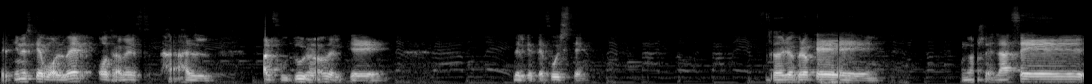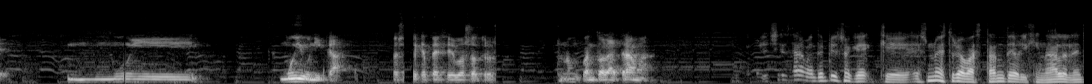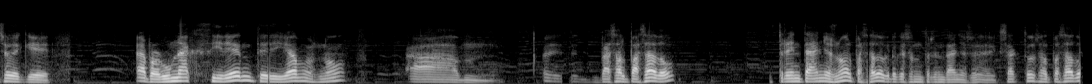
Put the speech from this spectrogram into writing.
que tienes que volver otra vez al, futuro, ¿no? Del que, del que te fuiste. Entonces yo creo que, no sé, la hace muy, muy única. No sé qué pensáis vosotros, ¿no? En cuanto a la trama. Yo sinceramente pienso que, que es una historia bastante original el hecho de que Ah, por un accidente, digamos, ¿no? vas al pasado, 30 años, ¿no? Al pasado, creo que son 30 años exactos al pasado,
